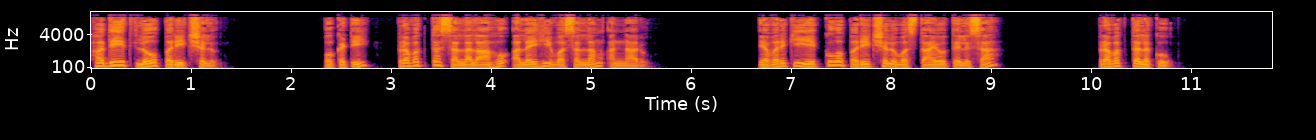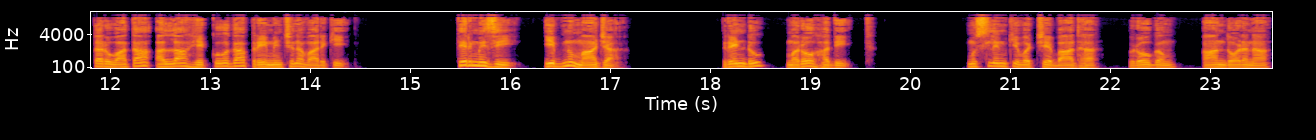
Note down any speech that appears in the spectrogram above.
హదీత్లో పరీక్షలు. ఒకటి ప్రవక్త సల్లలాహు అలైహి వసల్లం అన్నారు. ఎవరికి ఎక్కువ పరీక్షలు వస్తాయో తెలుసా? ప్రవక్తలకు. తరువాత అల్లాహ్ ఎక్కువగా ప్రేమించిన వారికి. తిర్మిజీ ఇబ్ను మాజా. రెండు మరో హదీత్. ముస్లింకి వచ్చే బాధ రోగం ఆందోళన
